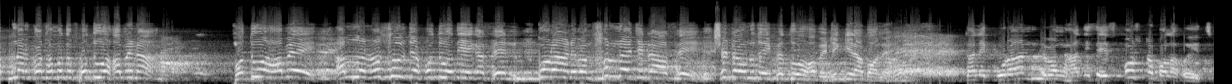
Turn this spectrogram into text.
আপনার কথা মতো ফতুয়া হবে না। ফতুয়া হবে। আল্লাহ রসুল যে ফতুয়া দিয়ে গেছেন, কোরআন এবং সুন্নায় যেটা আছে, সেটা অনুযায়ী ফতুয়া হবে। ঠিক কিনা বলে তাহলে কোরআন এবং হাদিসে স্পষ্ট বলা হয়েছে,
